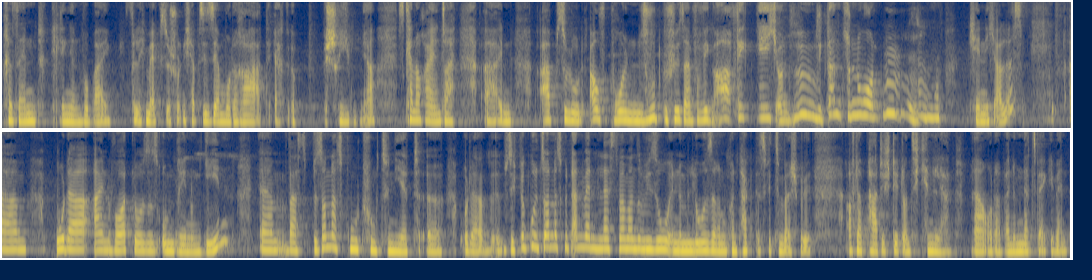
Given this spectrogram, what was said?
präsent klingen. Wobei, vielleicht merkst du schon, ich habe sie sehr moderat beschrieben, ja. Es kann auch ein, ein absolut aufbrüllendes Wutgefühl sein, von wegen, ah, fick dich und wie kannst du nur und mm, kenne ich alles. Ähm, oder ein wortloses Umdrehen und Gehen, ähm, was besonders gut funktioniert äh, oder sich besonders gut anwenden lässt, wenn man sowieso in einem loseren Kontakt ist, wie zum Beispiel auf einer Party steht und sich kennenlernt ja, oder bei einem Netzwerkevent.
